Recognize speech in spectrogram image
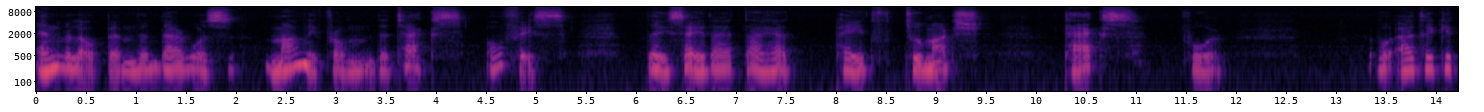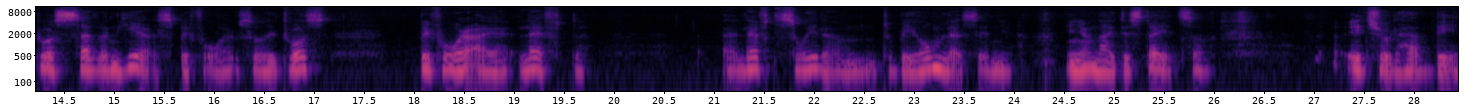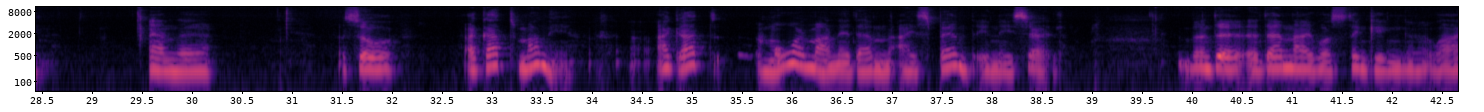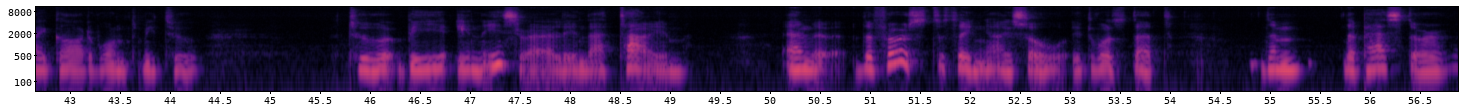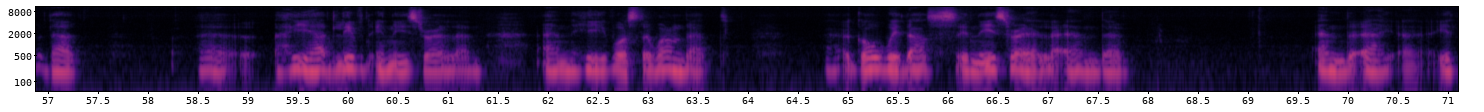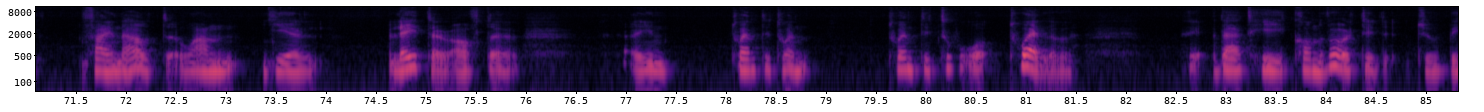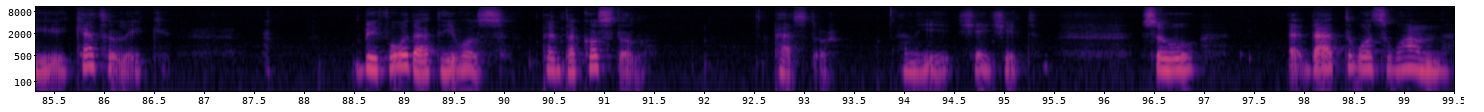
envelope, and there was money from the tax office. They say that I had paid too much tax for I think it was seven years before, so it was before I left I left Sweden to be homeless in in United States. So it should have been, and uh, so I got money. I got more money than I spent in Israel. But uh, then I was thinking uh, why God want me to to be in Israel in that time. And uh, the first thing I saw it was that the the pastor that uh, he had lived in Israel and and he was the one that uh, go with us in Israel and uh, and uh, it find out one year later after in 2012 that he converted to be Catholic. Before that, he was Pentecostal pastor and he changed it. So uh, that was one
